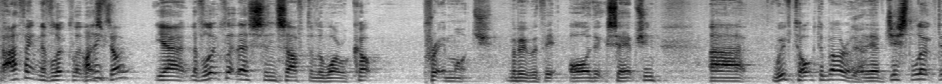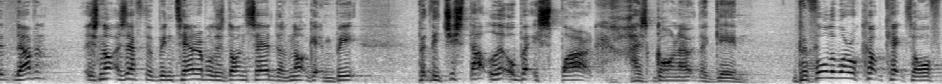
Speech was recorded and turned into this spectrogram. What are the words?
I think they've looked like this. I think so. Yeah, they've looked like this since after the World Cup, pretty much. Maybe with the odd exception. Uh, we've talked about it. Yeah. They've just looked. They haven't. It's not as if they've been terrible, as Don said. They're not getting beat, but they just that little bit of spark has gone out the game. Before the World Cup kicked off,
